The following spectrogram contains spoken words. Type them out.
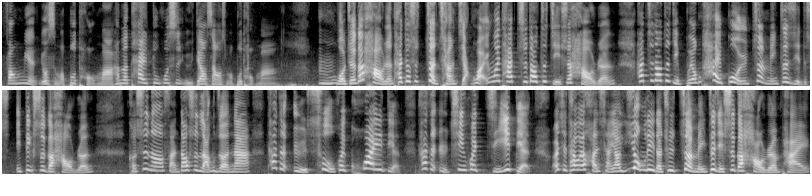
方面有什么不同吗？他们的态度或是语调上有什么不同吗？嗯，我觉得好人他就是正常讲话，因为他知道自己是好人，他知道自己不用太过于证明自己的是一定是个好人。可是呢，反倒是狼人呐、他的语速会快一点，他的语气会急一点，而且他会很想要用力的去证明自己是个好人牌。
